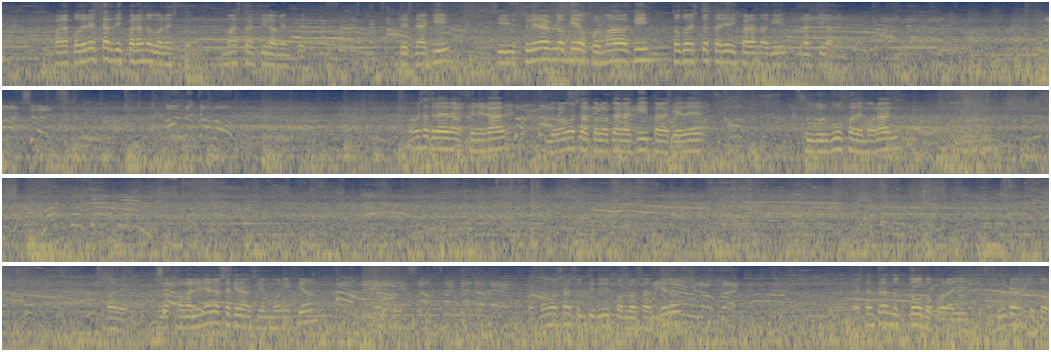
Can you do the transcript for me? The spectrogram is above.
Para poder estar disparando con esto. Más tranquilamente. Desde aquí. Si estuviera el bloqueo formado aquí. Todo esto estaría disparando aquí tranquilamente. Vamos a traer al general. Lo vamos a colocar aquí para que dé su burbuja de moral. Vale, los jabalineros se quedan sin munición. Los vamos a sustituir por los arqueros. Está entrando todo por allí, absolutamente todo.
